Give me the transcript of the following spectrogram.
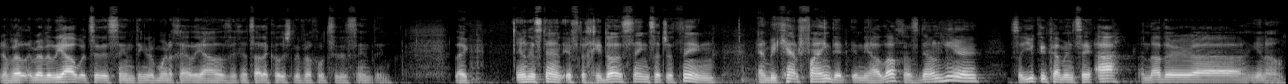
Rav Rav Eliyahu would say the same thing. Rav Mordechai Eliyahu, Zichat Tzaddik Kodesh would say the same thing. Like, you understand, if the chida is saying such a thing, and we can't find it in the halachas down here, so you could come and say, ah, another, uh, you know,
